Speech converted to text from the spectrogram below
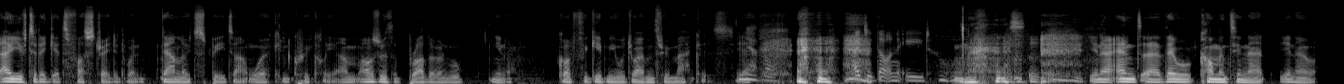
our youth today gets frustrated when download speeds aren't working quickly. Um, I was with a brother, and we, will you know, God forgive me, we're driving through Macca's. Yeah. Never. I did that on Eid. you know, and uh, they were commenting that, you know,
